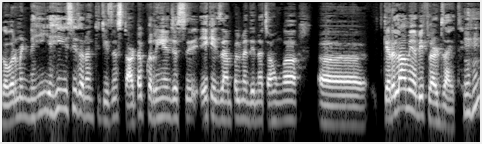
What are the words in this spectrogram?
गवर्नमेंट नहीं यही इसी तरह की चीज़ें स्टार्टअप कर रही हैं। जैसे एक एग्जांपल मैं देना चाहूँगा केरला में अभी फ्लड्स आए थे। हम्म।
